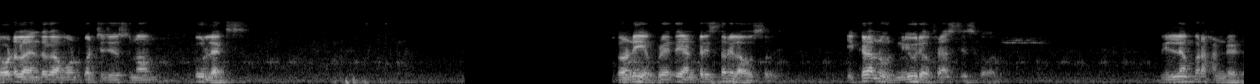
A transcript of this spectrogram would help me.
టోటల్ ఎంత అమౌంట్ పర్చేజ్ చేస్తున్నాం టూ ల్యాక్స్ చూడండి ఎప్పుడైతే ఎంటర్ ఇస్తారో ఇలా వస్తుంది ఇక్కడ నువ్వు న్యూ రెఫరెన్స్ తీసుకోవాలి బిల్ నెంబర్ హండ్రెడ్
